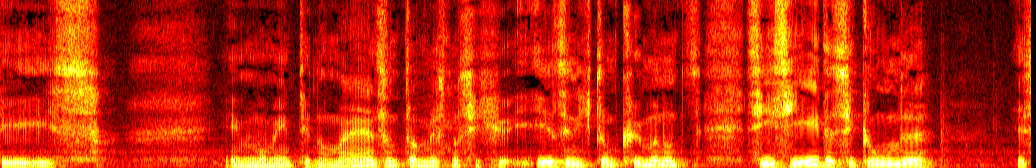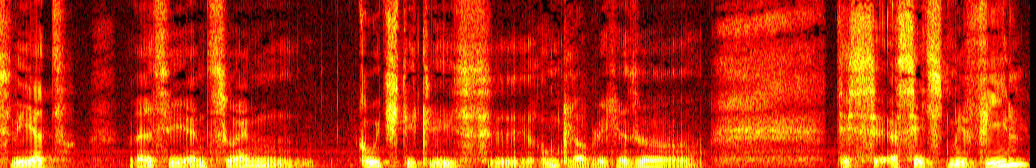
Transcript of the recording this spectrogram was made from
die ist im Moment die Nummer eins und da müssen wir sich irrsinnig drum kümmern und sie ist jede Sekunde es wert, weil sie ein, so ein Goldstück ist, äh, unglaublich. Also das ersetzt mir viel,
